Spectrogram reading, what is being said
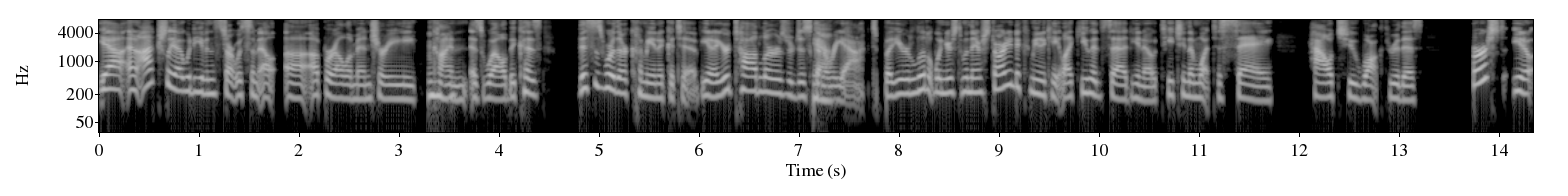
Yeah, and actually, I would even start with some uh, upper elementary mm-hmm. kind as well because this is where they're communicative. You know, your toddlers are just going to yeah. react, but your little when you're when they're starting to communicate, like you had said, you know, teaching them what to say, how to walk through this. First, you know,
